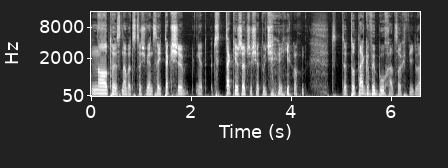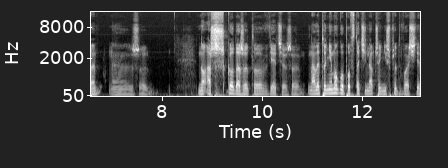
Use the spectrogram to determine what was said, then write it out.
No, to jest nawet coś więcej. Tak się, takie rzeczy się tu dzieją. To, to tak wybucha co chwilę, e, że no aż szkoda, że to wiecie, że. No ale to nie mogło powstać inaczej niż przed właśnie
